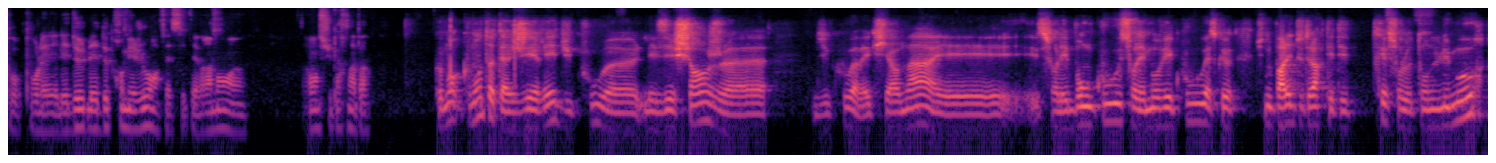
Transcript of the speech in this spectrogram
pour, pour les, les, deux, les deux premiers jours. En fait, c'était vraiment, vraiment super sympa. Comment, comment toi, tu as géré, du coup, les échanges du coup, avec Xiaoma et, sur les bons coups, sur les mauvais coups Est-ce que tu nous parlais tout à l'heure que tu étais très sur le ton de l'humour?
